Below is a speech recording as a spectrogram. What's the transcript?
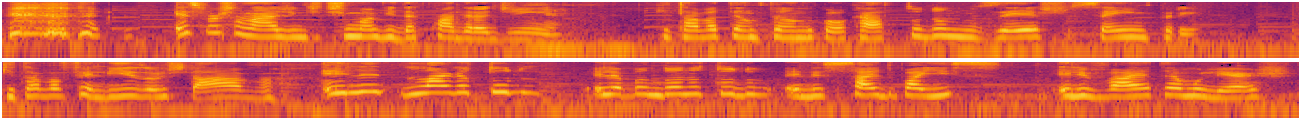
Esse personagem que tinha uma vida quadradinha, que tava tentando colocar tudo nos eixos sempre, que tava feliz onde estava, ele larga tudo, ele abandona tudo, ele sai do país, ele vai até a mulher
